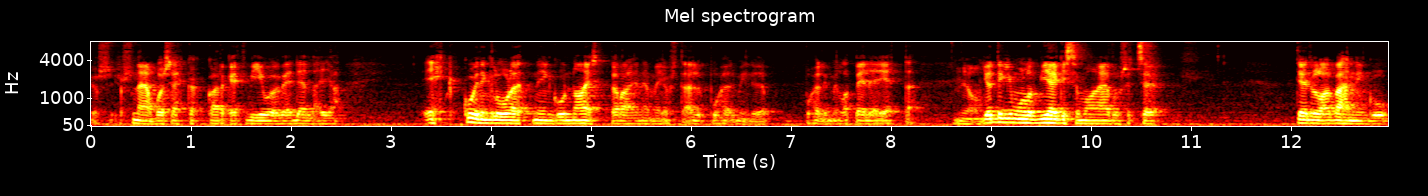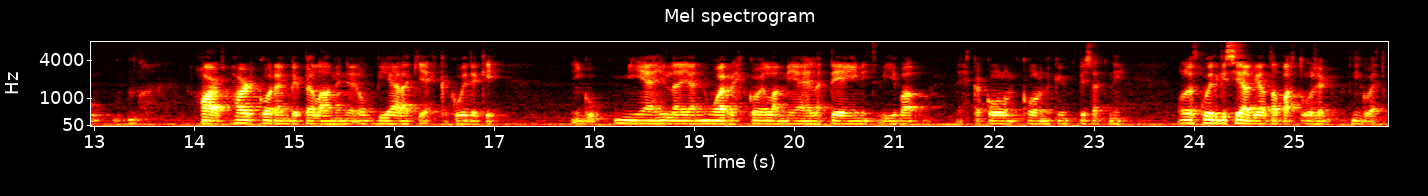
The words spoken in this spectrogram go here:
jos, jos näin voisi ehkä karkeat viivoja vedellä ja ehkä kuitenkin luulen, että niin kuin naiset pelaa enemmän just älypuhelimilla ja puhelimilla pelejä, että Joo. jotenkin mulla on vieläkin semmoinen ajatus, että se tietyllä lailla vähän niin kuin hard, hardcorempi pelaaminen on vieläkin ehkä kuitenkin niin kuin miehillä ja nuorehkoilla miehillä teinit viiva ehkä kolme, kolmekymppiset, niin että kuitenkin siellä vielä tapahtuu se, niin kuin, että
